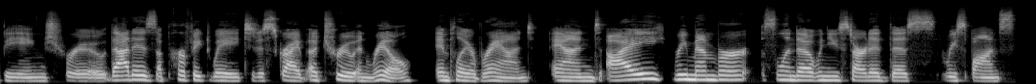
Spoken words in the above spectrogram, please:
being true. That is a perfect way to describe a true and real employer brand. And I remember, Celinda, when you started this response,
